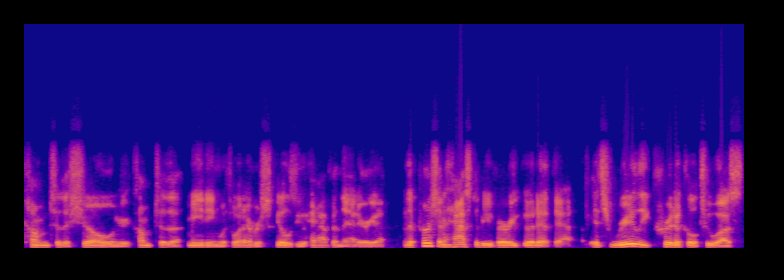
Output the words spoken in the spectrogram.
come to the show or you come to the meeting with whatever skills you have in that area. The person has to be very good at that. It's really critical to us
